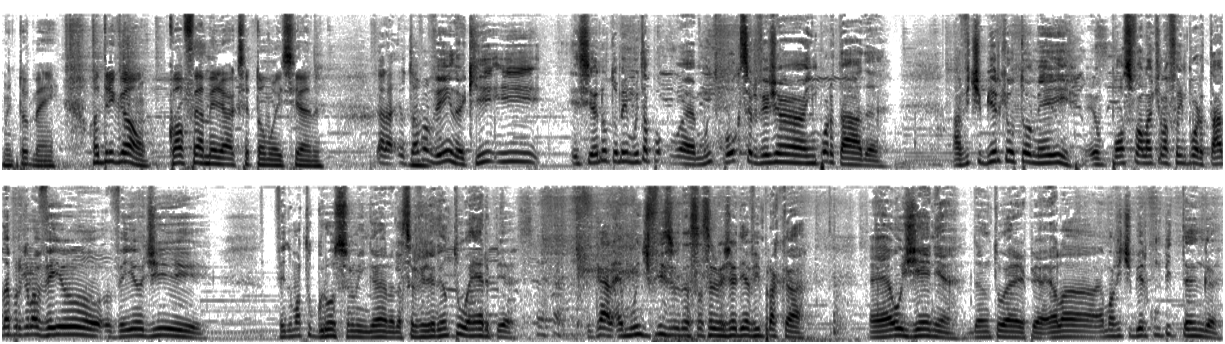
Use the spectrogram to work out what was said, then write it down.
Muito bem. Rodrigão, qual foi a melhor que você tomou esse ano? Cara, eu tava vendo aqui e esse ano eu tomei muita, é, muito pouco cerveja importada. A Vitibir que eu tomei, eu posso falar que ela foi importada porque ela veio, veio de. Veio do Mato Grosso, se não me engano, da cervejaria Antuérpia. E, cara, é muito difícil dessa cervejaria vir pra cá. É a Eugênia, da Antuérpia. Ela é uma Vitibir com pitanga.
